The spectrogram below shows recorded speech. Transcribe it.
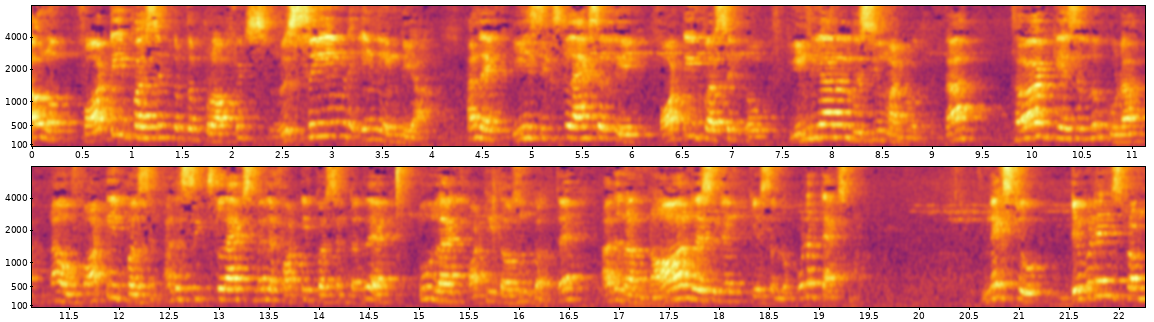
ಅವನು forty percent of the profits received in India ಅಂದ್ರೆ ಈ ಸಿಕ್ಸ್ ಲ್ಯಾಕ್ಸ್ ಅಲ್ಲಿ ಫಾರ್ಟಿ ಪರ್ಸೆಂಟ್ ಇಂಡಿಯಾನಲ್ಲಿ ರಿಸೀವ್ ಮಾಡಿರೋದ್ರಿಂದ ಥರ್ಡ್ ಕೇಸ್ ಅಲ್ಲೂ ಕೂಡ ನಾವು ಫಾರ್ಟಿ ಪರ್ಸೆಂಟ್ ಅಂದ್ರೆ ಸಿಕ್ಸ್ ಲ್ಯಾಕ್ಸ್ ಮೇಲೆ ಫಾರ್ಟಿ ಪರ್ಸೆಂಟ್ ಅಂದ್ರೆ ಟೂ ಲ್ಯಾಕ್ ಫಾರ್ಟಿ ತೌಸಂಡ್ ಬರುತ್ತೆ. ಅದನ್ನ ನಾನ್ ರೆಸಿಡೆಂಟ್ ಕೇಸ್ ಅಲ್ಲೂ ಕೂಡ ಟ್ಯಾಕ್ಸ್ ಮಾಡ್ತೀವಿ. Next dividends from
